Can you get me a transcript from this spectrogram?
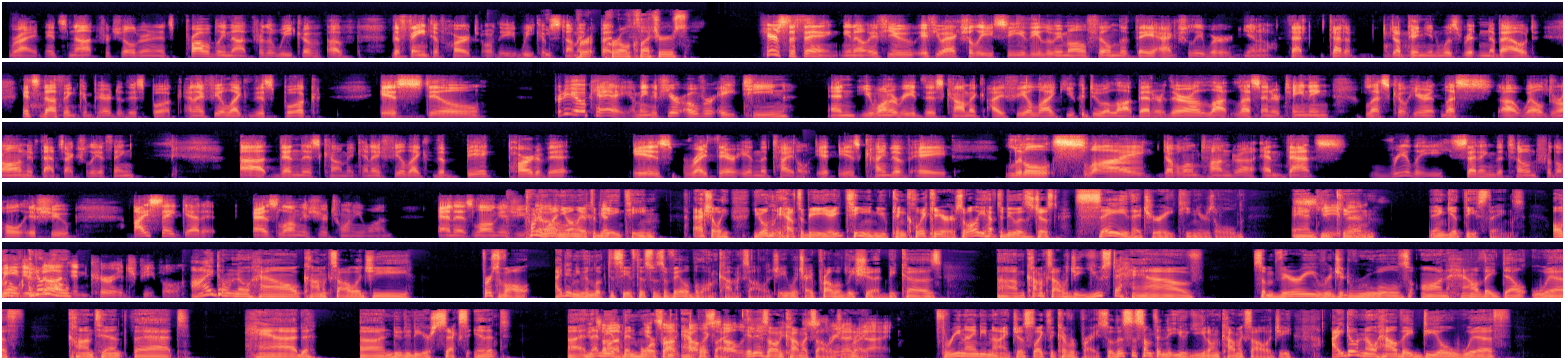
Right. It's not for children. It's probably not for the weak of, of the faint of heart or the weak of stomach. Per- but pearl clutchers. Here's the thing, you know, if you if you actually see the Louis Malle film that they actually were, you know, that that opinion was written about, it's nothing compared to this book. And I feel like this book is still pretty okay. I mean, if you're over 18 and you want to read this comic, I feel like you could do a lot better. there are a lot less entertaining, less coherent, less uh, well drawn, if that's actually a thing, uh, than this comic. And I feel like the big part of it is right there in the title. It is kind of a little sly double entendre, and that's really setting the tone for the whole issue. I say get it as long as you're 21 and as long as you 21, know you only have to be getting- 18. Actually, you only have to be 18. You can click here. So all you have to do is just say that you're 18 years old and you can then get these things. Although we do I don't not know encourage people. I don't know how Comixology First of all, I didn't even look to see if this was available on Comixology, which I probably should because um, Comixology used to have some very rigid rules on how they dealt with content that had uh, nudity or sex in it. Uh, and It's that may have been more from on Apple side. It is on It's Comixology, right? $3.99. Three ninety nine, just like the cover price. So this is something that you get on Comixology. I don't know how they deal with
